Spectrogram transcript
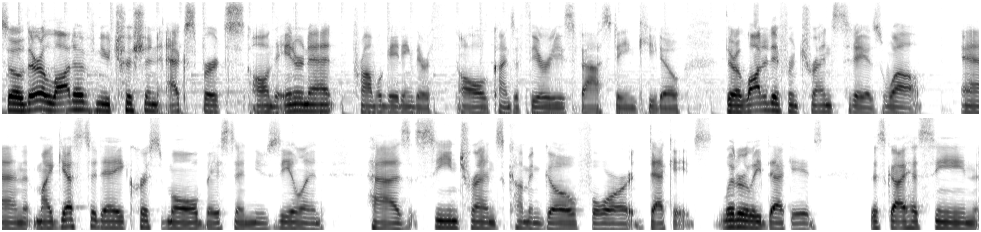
So there are a lot of nutrition experts on the internet promulgating their all kinds of theories, fasting, keto. There are a lot of different trends today as well. And my guest today, Chris Mole, based in New Zealand, has seen trends come and go for decades, literally decades. This guy has seen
